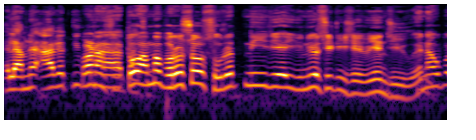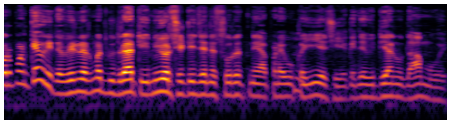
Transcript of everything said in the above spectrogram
એટલે અમને આ વ્યક્તિ પણ તો આમાં ભરોસો સુરતની જે યુનિવર્સિટી છે વીએનજીયુ એના ઉપર પણ કેવી રીતે? વીર નર્મદ ગુજરાત યુનિવર્સિટી જેને સુરતને આપણે એવું કહીએ છીએ કે જે વિદ્યાનું ધામ હોય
